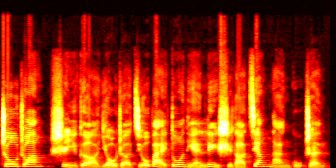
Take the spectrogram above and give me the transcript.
周庄是一个有着九百多年历史的江南古镇。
